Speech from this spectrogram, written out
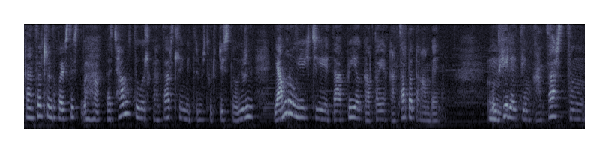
ганцаардлын тухай ярьсан шүү дээ. За чамд тэгвэл ганцаардлын мэдрэмж төрж ирсэн үү? Ер нь ямар үеийг чи за би яг ганцаардаад байгаа юм байна. Үнэхээр яг тийм ганцаарцсан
